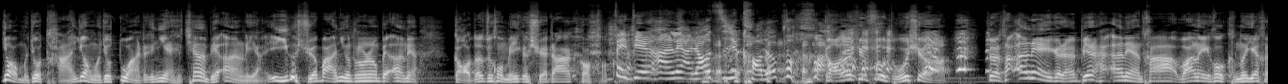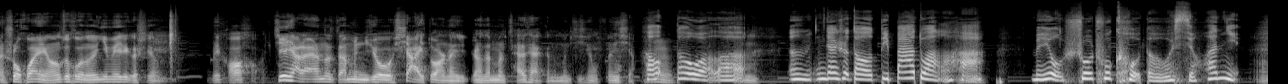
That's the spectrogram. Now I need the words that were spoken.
要么就谈，要么就断这个念想，千万别暗恋。一个学霸硬生生被暗恋，搞得最后没一个学渣高考，被别人暗恋，然后自己 考得不好，搞得去复读去了。对他暗恋一个人，别人还暗恋他，完了以后可能也很受欢迎，最后呢，因为这个事情没考好。接下来呢，咱们就下一段呢，让咱们彩彩跟他们进行分享。好，到我了。嗯嗯，应该是到第八段了哈。没有说出口的我喜欢你。嗯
